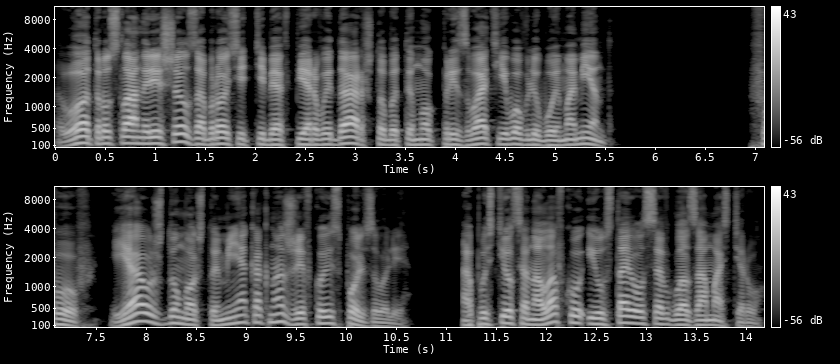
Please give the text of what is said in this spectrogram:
Вот Руслан и решил забросить тебя в первый дар, чтобы ты мог призвать его в любой момент. Фуф, я уж думал, что меня как наживку использовали. Опустился на лавку и уставился в глаза мастеру.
